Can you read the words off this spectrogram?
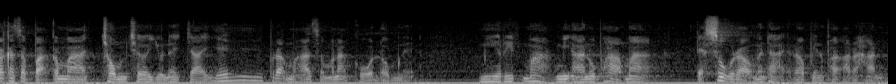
ลักษปะก็มาชมเชยอยู่ในใจ เอ๊พระมหาสมณโคดมเนี่ย มีฤทธิ์มาก มีอนุภาพมาก แต่สู้เราไม่ได้ เราเป็นพระอรหันต์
